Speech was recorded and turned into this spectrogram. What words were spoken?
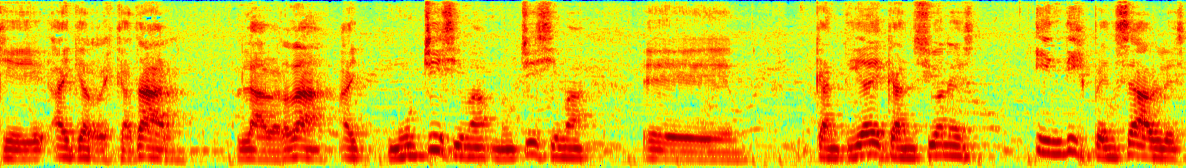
que hay que rescatar la verdad. Hay muchísima, muchísima eh, cantidad de canciones indispensables.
